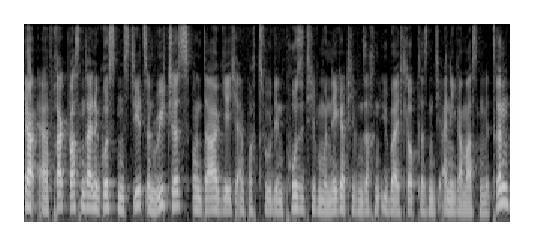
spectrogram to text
Ja, er fragt, was sind deine größten Steals und Reaches? Und da gehe ich einfach zu den positiven und negativen Sachen über. Ich glaube, da sind die einigermaßen mit drin.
